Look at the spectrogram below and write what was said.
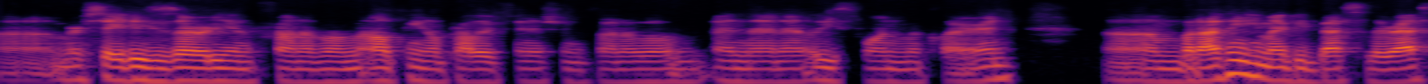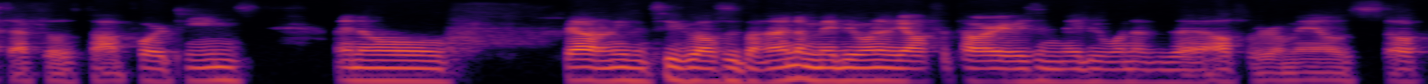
uh, Mercedes is already in front of him. Alpine will probably finish in front of him, and then at least one McLaren. Um, but I think he might be best of the rest after those top four teams. I know. Yeah, I don't even see who else is behind him. Maybe one of the AlphaTauris and maybe one of the Alfa Romeos. So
